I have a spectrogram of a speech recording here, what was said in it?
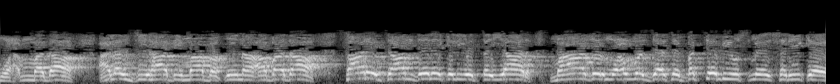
محمد جہادی ماں بقینا ابدا۔ سارے جان دینے کے لیے تیار، معاذ اور معوض جیسے بچے بھی اس میں شریک ہے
